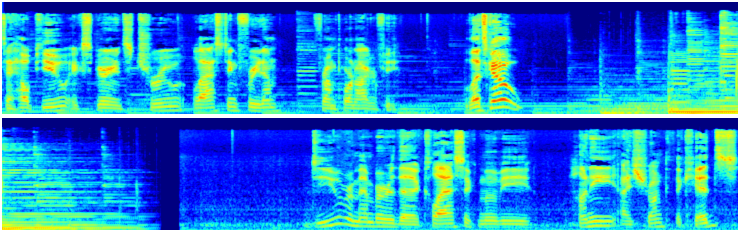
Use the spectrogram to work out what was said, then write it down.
to help you experience true, lasting freedom from pornography. Let's go! Do you remember the classic movie Honey, I Shrunk the Kids?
